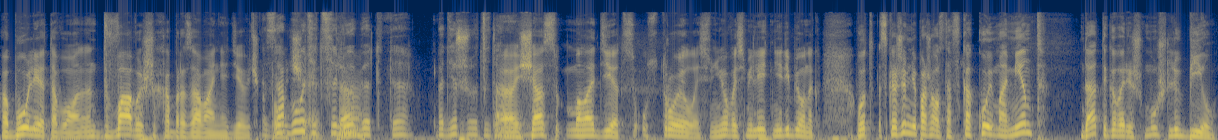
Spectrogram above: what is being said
А Более того, она два высших образования девочка Заботятся, получает, да. любят, да. Поддерживают здоровье. Сейчас молодец, устроилась, у нее восьмилетний ребенок. Вот скажи мне, пожалуйста, в какой момент, да, ты говоришь, муж любил,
